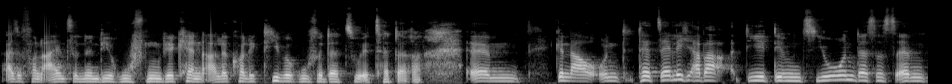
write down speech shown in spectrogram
also von Einzelnen, die rufen, wir kennen alle kollektive Rufe dazu etc. Ähm, Genau, und tatsächlich aber die Dimension, dass es ähm,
